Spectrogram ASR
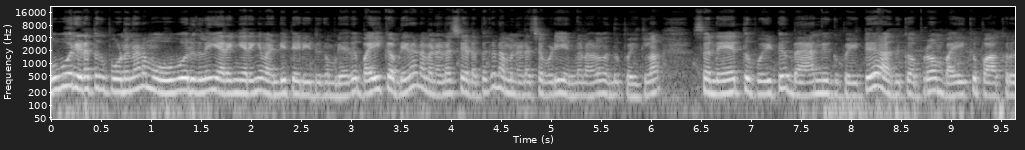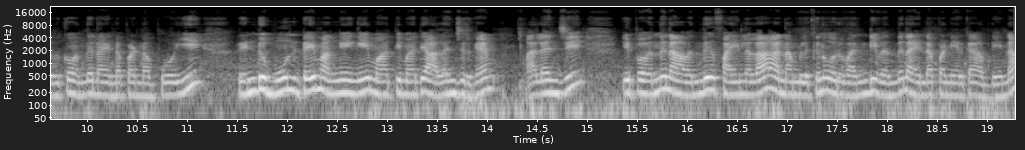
ஒவ்வொரு இடத்துக்கு போகணுன்னா நம்ம ஒவ்வொரு இதுலையும் இறங்கி இறங்கி வண்டி தேடிட்டு இருக்க முடியாது. பைக் அப்படின்னா நம்ம நினச்ச இடத்துக்கு நம்ம நினச்சபடி எங்கனாலும் வந்து போய்க்கலாம். ஸோ நேற்று போயிட்டு பேங்குக்கு போயிட்டு அதுக்கப்புறம் பைக்கு பார்க்குறதுக்கும் வந்து நான் என்ன பண்ணேன்? போய் ரெண்டு மூணு டைம் அங்கே இங்கேயும் மாற்றி மாற்றி அலைஞ்சிருக்கேன். அலைஞ்சு இப்போ வந்து நான் வந்து ஃபைனலாக நம்மளுக்குன்னு ஒரு வண்டி வந்து நான் என்ன பண்ணியிருக்கேன் அப்படின்னா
